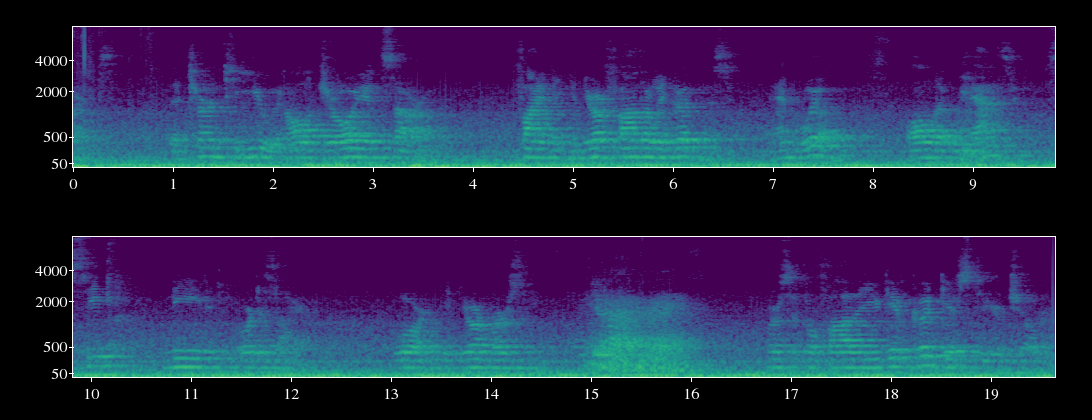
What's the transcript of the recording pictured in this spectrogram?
hearts that turn to you in all joy and sorrow, finding in your fatherly goodness and will all that we ask, seek, need, or desire. Lord, in your mercy, hear our prayers. Merciful Father, you give good gifts to your children.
